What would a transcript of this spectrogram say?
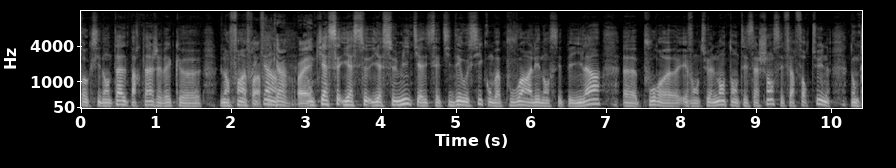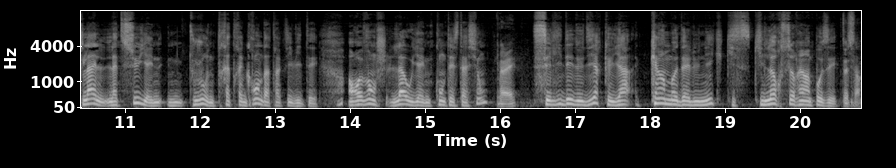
occidental partage avec l'enfant africain. Donc y, y il y, a ce, mythe, il y a cette idée aussi qu'on va pouvoir aller dans ces pays-là pour éventuellement tenter sa chance et faire fortune. Donc là, là-dessus, il y a toujours une très très grande attractivité. En revanche, là où il y a une contestation, c'est l'idée de dire qu'il n'y a qu'un modèle unique qui, leur serait imposé. C'est ça.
